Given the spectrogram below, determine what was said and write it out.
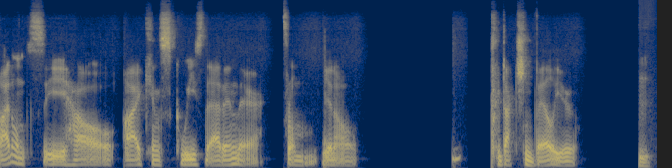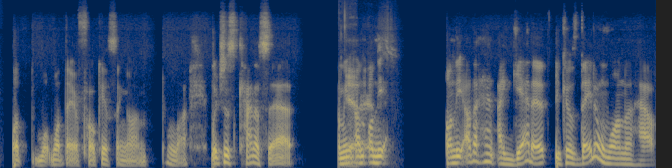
I don't see how I can squeeze that in there from you know production value. Hmm. What, what what they're focusing on a lot, which is kind of sad. I mean, on, on the on the other hand, I get it because they don't want to have.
